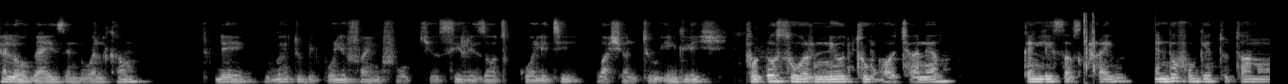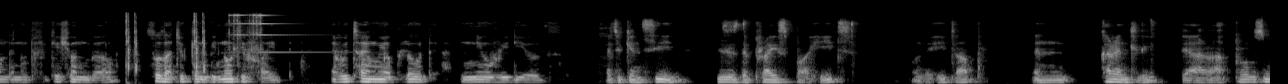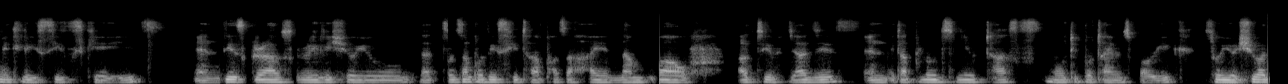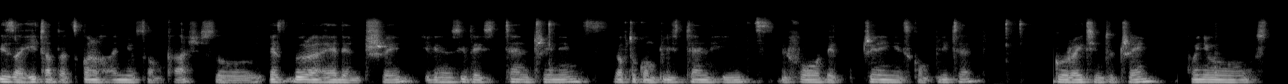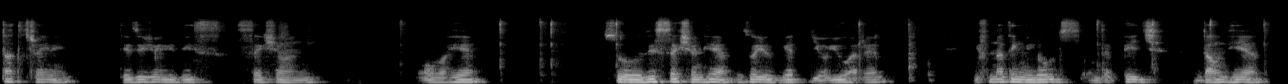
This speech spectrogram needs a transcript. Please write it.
Hello guys and welcome. Today we're going to be qualifying for QC Results Quality version 2 English. For those who are new to our channel, kindly subscribe and don't forget to turn on the notification bell so that you can be notified every time we upload new videos. As you can see, this is the price per hit on the hit app and currently there are approximately 6k hits and these graphs really show you that, for example, this hit app has a high number of active judges and it uploads new tasks multiple times per week. So you're sure this is a hit app that's going to earn you some cash. So let's go ahead and train. You can see there's 10 trainings. You have to complete 10 hits before the training is completed. Go right into train. When you start training, there's usually this section over here so this section here is where you get your URL. If nothing loads on the page down here,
